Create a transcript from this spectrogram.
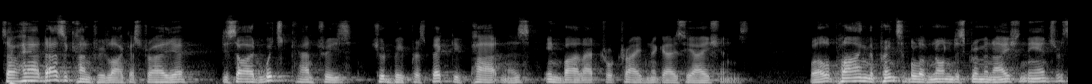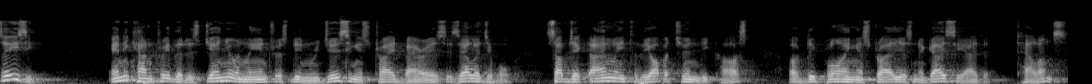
So how does a country like Australia decide which countries should be prospective partners in bilateral trade negotiations? Well, applying the principle of non-discrimination, the answer is easy. Any country that is genuinely interested in reducing its trade barriers is eligible, subject only to the opportunity cost of deploying Australia's negotiated talents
